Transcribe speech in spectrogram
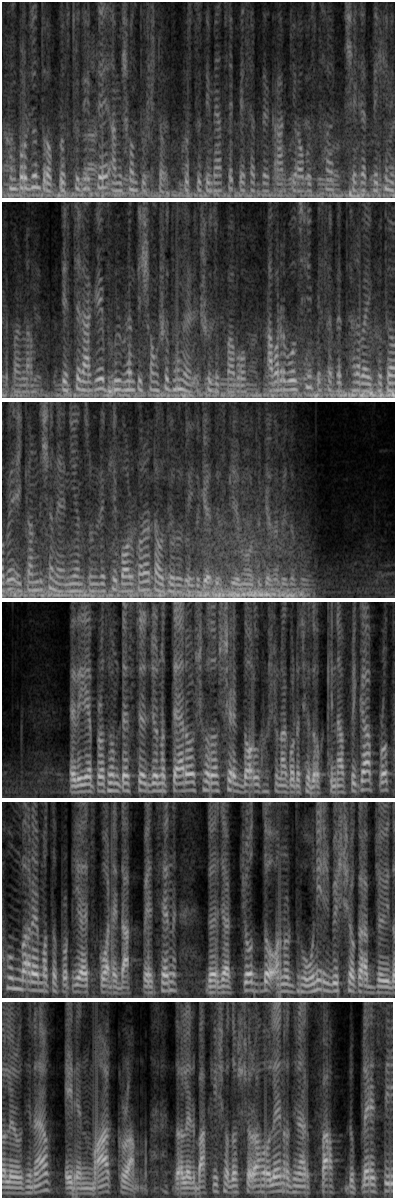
এখন পর্যন্ত প্রস্তুতিতে আমি সন্তুষ্ট। প্রস্তুতি ম্যাচে পেসারদের কার কি অবস্থা সেটা দেখে নিতে পারলাম। টেস্টের আগে ভুলভ্রান্তি সংশোধনের সুযোগ পাবো। আবারও বলছি পেসারদের ধারাবাহিক হতে হবে। এই কন্ডিশনে নিয়ন্ত্রণ রেখে বল করাটাও জরুরি। এদিকে প্রথম টেস্টের জন্য তেরো সদস্যের দল ঘোষণা করেছে দক্ষিণ আফ্রিকা। প্রথমবারের মতো প্রোটিয়া স্কোয়াডে ডাক পেয়েছেন দুই হাজার চোদ্দ অনূর্ধ্ব উনিশ বিশ্বকাপ জয়ী দলের অধিনায়ক এডেন মার্করাম দলের বাকি সদস্যরা হলেন অধিনায়ক Faf du Plessis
